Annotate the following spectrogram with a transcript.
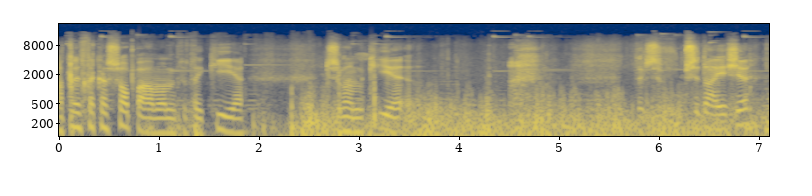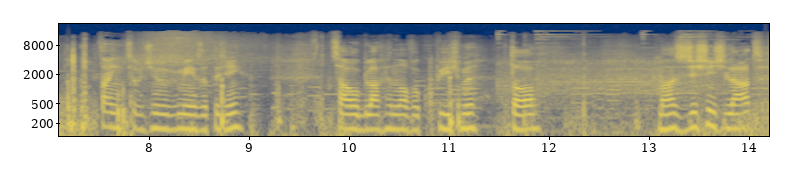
A to jest taka szopa, mamy tutaj kije. Trzymamy kije. Także przydaje się. Tani co będziemy wymienić za tydzień. Całą blachę nowo kupiliśmy. To ma z 10 lat.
